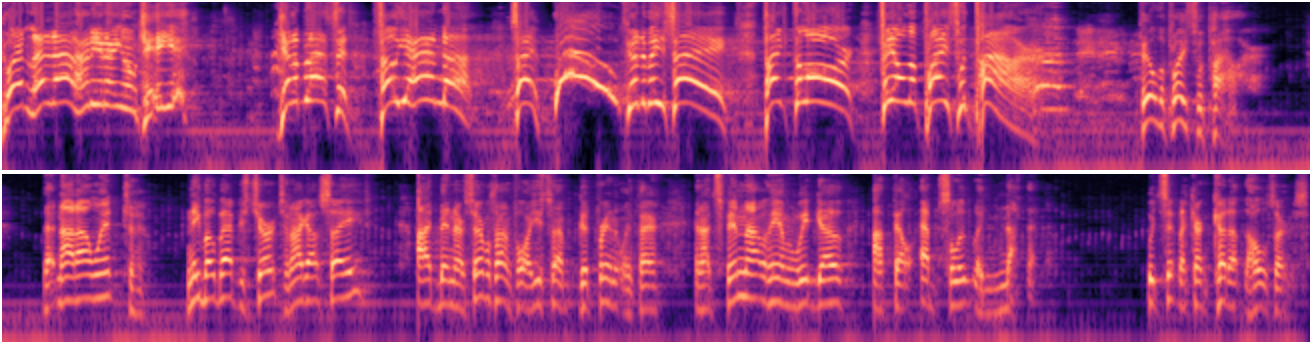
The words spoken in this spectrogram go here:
Go ahead and let it out, honey. It ain't going to kill you. Get a blessing. Throw your hand up. Say, Woo! It's good to be saved. Thank the Lord. Fill the place with power. Fill the place with power. That night I went to Nebo Baptist Church and I got saved. I'd been there several times before. I used to have a good friend that went there. And I'd spend the night with him and we'd go. I felt absolutely nothing. We'd sit back there and cut up the whole service.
